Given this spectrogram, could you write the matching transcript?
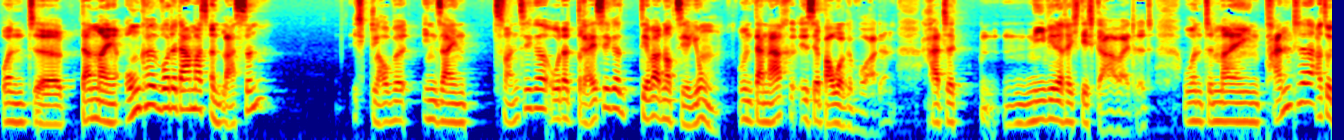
Und äh, dann mein Onkel wurde damals entlassen. Ich glaube in seinen 20er oder 30er, der war noch sehr jung. Und danach ist er Bauer geworden, hatte nie wieder richtig gearbeitet. Und meine Tante, also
